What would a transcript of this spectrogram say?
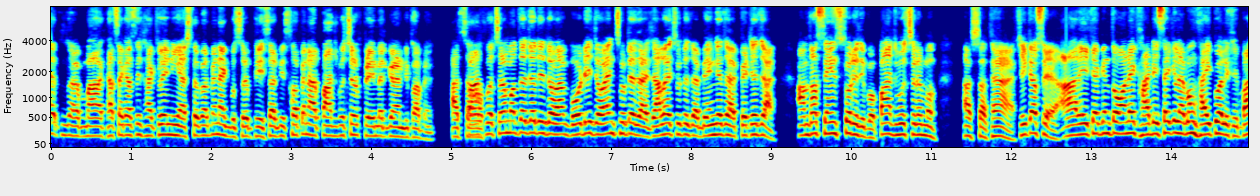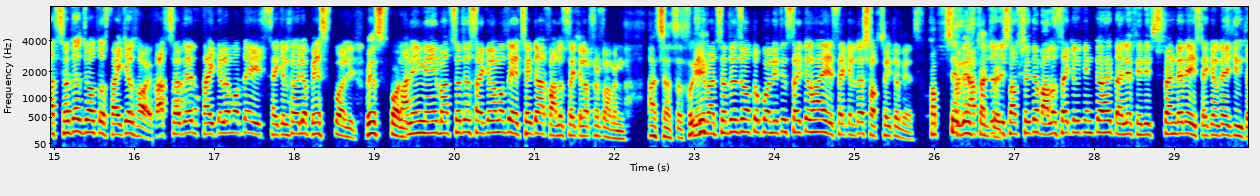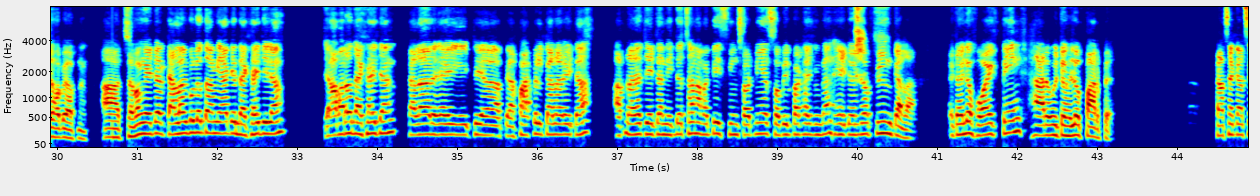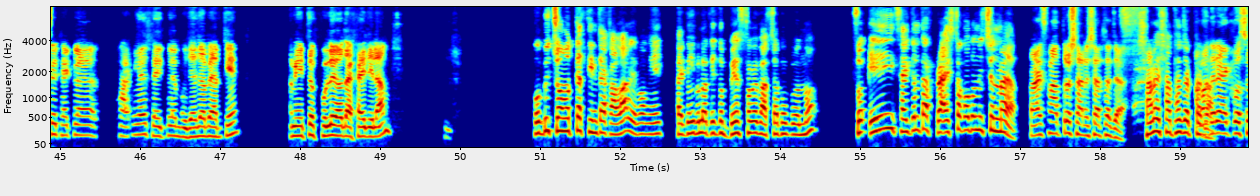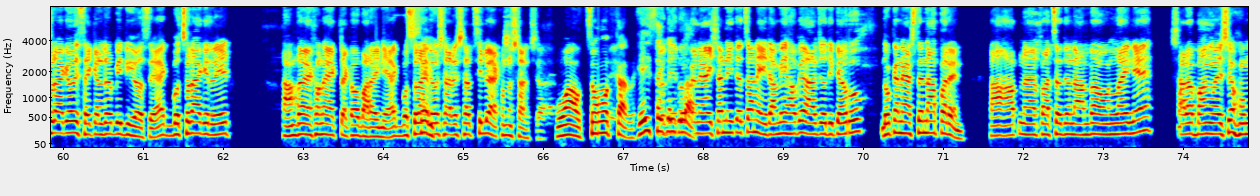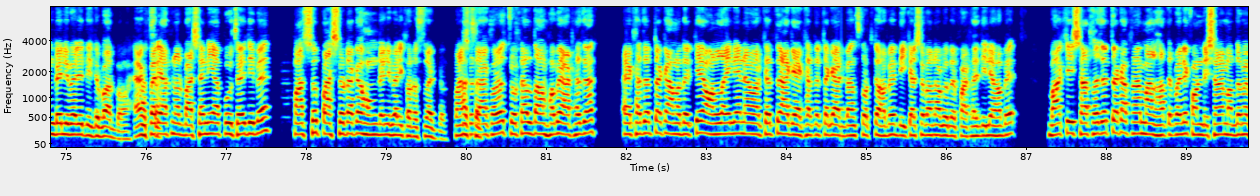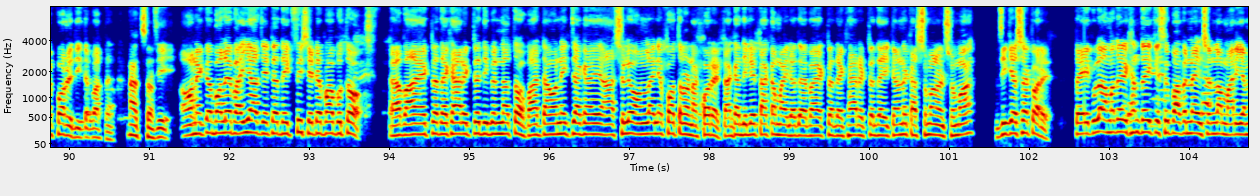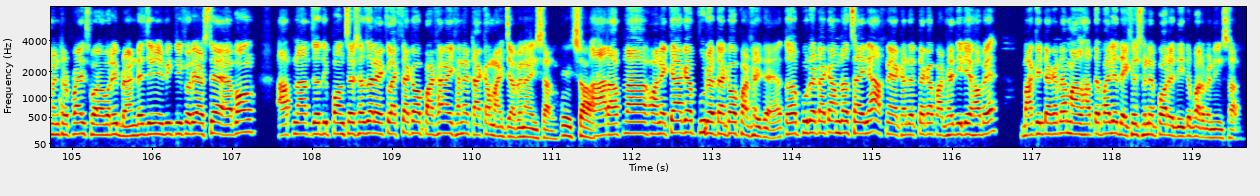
কাছাকাছি থাকলে নিয়ে আসতে পারবেন এক বছরের ফ্রি সার্ভিস পাবেন আর পাঁচ বছরের ফ্রেমের গ্যারান্টি পাবেন। আচ্ছা। পাঁচ বছরের মধ্যে যদি বডি জয়েন্ট ছুটে যায় জ্বালায় ছুটে যায় ভেঙে যায় পেটে যায় আমরা চেঞ্জ করে দিব। পাঁচ বছরের মধ্যে আচ্ছা হ্যাঁ ঠিক আছে। আর এটা কিন্তু অনেক হার্ডি সাইকেল এবং হাই কোয়ালিটি বাচ্চাদের যত সাইকেল হয় বাচ্চাদের সাইকেলের মধ্যে এই সাইকেলটা হলো বেস্ট কোয়ালিটি বেস্ট কোয়ালিটি মানে মেয়ে বাচ্চাদের সাইকেলের মধ্যে এর চাইতে আর ভালো সাইকেল আপনি পাবেন না। আচ্ছা আচ্ছা মেয়ে এই বাচ্চাদের যত কোয়ালিটির সাইকেল হয় এই সাইকেলটা সবচাইতে বেস্ট সবচেয়ে মানে বেস্ট যদি সবচাইতে ভালো সাইকেল কিনতে হয় তাহলে ফিলিপস ব্র্যান্ডের এই সাইকেলটাই কিনতে হবে আপনার। আচ্ছা এবং এটার কালারগুলো তো আমি আগে দেখাই দিলাম। যে আবারও দেখাই দেন কালার এই পার্পল কালার এটা। আপনারা যেটা নিতে চান আমাকে স্ক্রিনশট নিয়ে ছবি পাঠাই দিবেন। এটা হলো পিঙ্ক কালার এটা হলো হোয়াইট পিঙ্ক আর ওইটা হলো পার্পেল কাছাকাছি থাকলে থাকলে দেখলে বোঝা যাবে আর কি। আমি একটু খুলেও দেখাই দিলাম। খুবই চমৎকার তিনটা কালার এবং এই সাইকেলগুলো কিন্তু বেস্ট হবে বাচ্চাদের জন্য। তো এই সাইকেলটার প্রাইসটা কত নিচ্ছেন ভাইয়া? প্রাইস মাত্র সাড়ে সাত হাজার। সাড়ে সাত হাজার টাকা। আমাদের এক বছর আগে ওই সাইকেলটার ভিডিও আছে। এক বছর আগে রেট আমরা এখনও এক টাকাও বাড়াইনি। এক বছর আগেও সাড়ে সাত ছিল এখনও সাড়ে সাত। ওয়াও চমৎকার। এই সাইকেল দোকানে আইসা নিতে চান এই দামই হবে। আর যদি কেউ দোকানে আসতে না পারেন আপনার বাচ্চার জন্য আমরা অনলাইনে সারা বাংলাদেশে হোম ডেলিভারি দিতে পারব। একবারে আচ্ছা। আপনার বাসা নিয়ে পৌঁছাই দিবে পাঁচশো পাঁচশো টাকা হোম ডেলিভারি খরচ লাগবে। পাঁচশো আচ্ছা। টাকা খরচ টোটাল দাম হবে আট হাজার। এক হাজার টাকা আমাদেরকে অনলাইনে নেওয়ার ক্ষেত্রে আগে এক হাজার টাকা অ্যাডভান্স করতে হবে। বিকাশে বা নগদে পাঠিয়ে দিলে হবে। বাকি সাত হাজার টাকা আপনার মাল হাতে পাইলে কন্ডিশনের মাধ্যমে পরে দিতে পারতেন। আচ্ছা। জি। অনেকে বলে ভাইয়া যেটা দেখছি সেটা পাবো তো। বা একটা দেখে আরেকটা দিবেন না তো। বা অনেক জায়গায় আসলে অনলাইনে প্রতারণা করে। টাকা দিলে টাকা মাইরা দেয় বা একটা দেখে আরেকটা দেয়। এই কারণে কাস্টমার অনেক সময় জিজ্ঞাসা করে। তো এগুলো আমাদের এখান থেকে কিছু পাবেন না ইনশাল্লাহ মারিয়াম এন্টারপ্রাইজ বরাবরই ব্র্যান্ডের জিনিস বিক্রি করে আসছে এবং আপনার যদি পঞ্চাশ হাজার এক লাখ টাকাও পাঠান এখানে টাকা মাই যাবে না ইনশাআল্লাহ। আর আপনার অনেকে আগে পুরো টাকাও পাঠাই দেয় তো পুরো টাকা আমরা চাই না আপনি এক হাজার টাকা পাঠাই দিলে হবে বাকি টাকাটা মাল হাতে পাইলে দেখে শুনে পরে দিতে পারবেন ইনশাল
